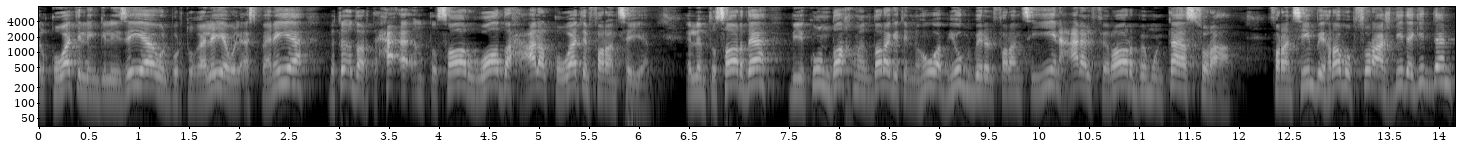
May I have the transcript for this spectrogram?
القوات الإنجليزية والبرتغالية والأسبانية بتقدر تحقق انتصار واضح على القوات الفرنسية. الانتصار ده بيكون ضخم لدرجة إن هو بيجبر الفرنسيين على الفرار بمنتهى السرعة. الفرنسيين بيهربوا بسرعة شديدة جدا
